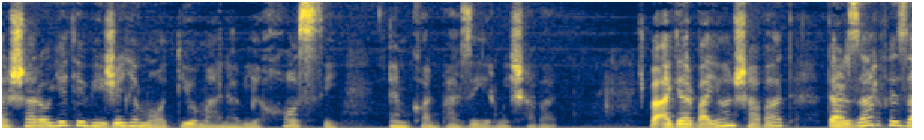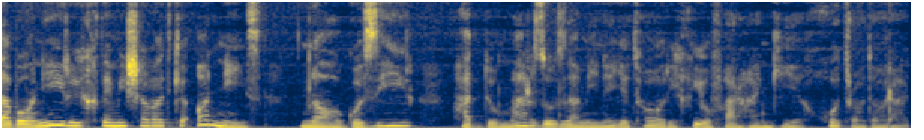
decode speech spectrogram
در شرایط ویژه مادی و معنوی خاصی امکان پذیر می شود و اگر بیان شود در ظرف زبانی ریخته می شود که آن نیز ناگزیر حد و مرز و زمینه تاریخی و فرهنگی خود را دارد.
